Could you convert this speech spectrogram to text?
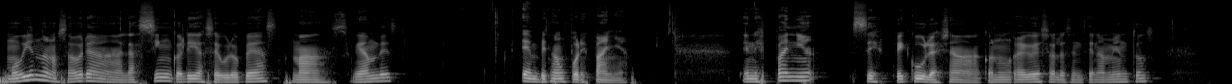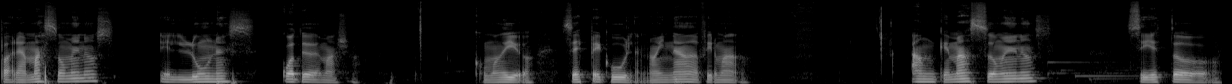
moviéndonos ahora a las cinco ligas europeas más grandes, empezamos por España. En España se especula ya con un regreso a los entrenamientos para más o menos el lunes 4 de mayo. Como digo, se especula, no hay nada firmado. Aunque más o menos, si esto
